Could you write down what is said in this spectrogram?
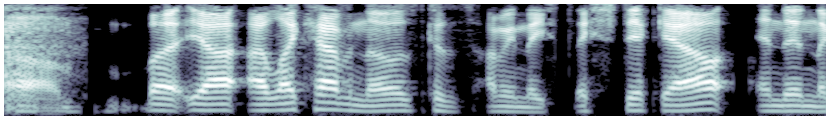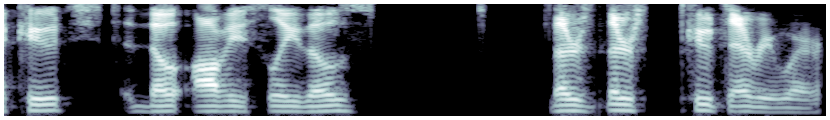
Um, but yeah, I like having those because I mean they they stick out, and then the coots. Though obviously those there's there's coots everywhere.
